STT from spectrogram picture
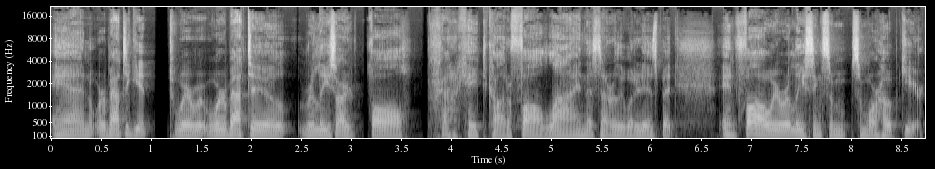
and we're about to get to where we're, we're about to release our fall. I hate to call it a fall line. That's not really what it is, but in fall we're releasing some some more Hope gear,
